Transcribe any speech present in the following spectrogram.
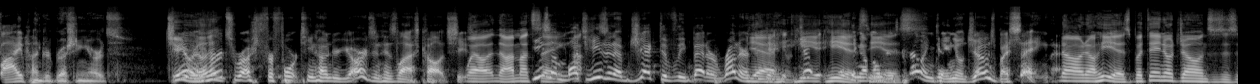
500 rushing yards. Jalen really? Hurts rushed for 1,400 yards in his last college season. Well, no, I'm not saying he's a saying. much he's an objectively better runner Yeah, than Daniel he- Jones. he I think is, I'm he is. underselling Daniel Jones by saying that. No, no, he is. But Daniel Jones is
